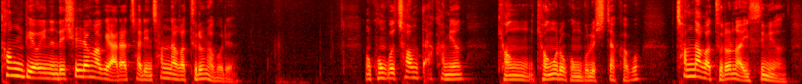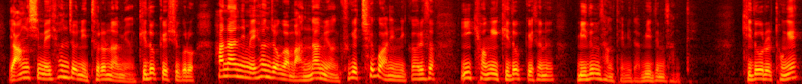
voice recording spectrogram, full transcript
텅 비어있는데 신령하게 알아차린 참나가 드러나 버려요. 공부 처음 딱 하면 경, 경으로 공부를 시작하고 참나가 드러나 있으면 양심의 현존이 드러나면 기독교식으로 하나님의 현존과 만나면 그게 최고 아닙니까? 그래서 이 경이 기독교에서는 믿음 상태입니다. 믿음 상태. 기도를 통해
